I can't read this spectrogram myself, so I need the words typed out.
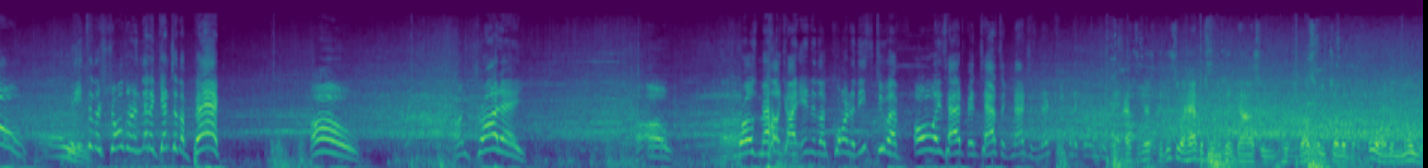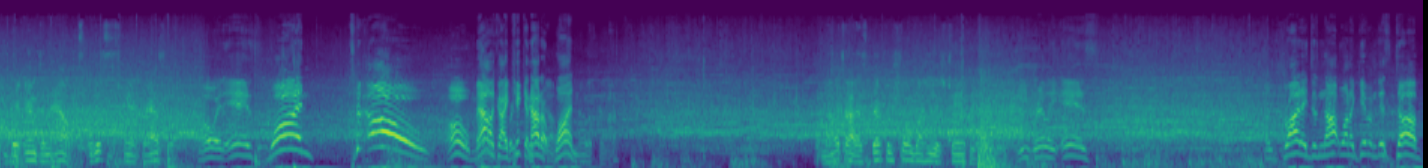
Knee to the shoulder and then again to the back. Oh. Andrade. Uh-oh. Throws Malakai into the corner. These two have always had fantastic matches, and they're keeping it going today. That's this, this is what happens when you get guys who, who wrestled each other before and didn't know their ins and outs. And this is fantastic. Oh, it is. One, two, oh! Oh, Malakai kicking out at one. Malakai. Malakai has definitely shown why he is champion. He really is. Andrade does not want to give him this dub,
